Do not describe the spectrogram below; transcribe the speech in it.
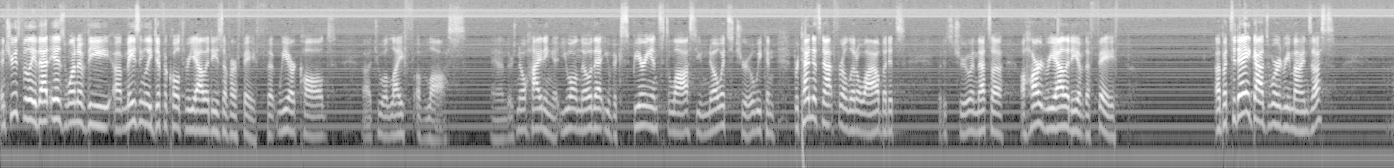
And truthfully, that is one of the amazingly difficult realities of our faith that we are called uh, to a life of loss. And there's no hiding it. You all know that. You've experienced loss. You know it's true. We can pretend it's not for a little while, but it's, but it's true. And that's a, a hard reality of the faith. Uh, but today, God's word reminds us uh,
